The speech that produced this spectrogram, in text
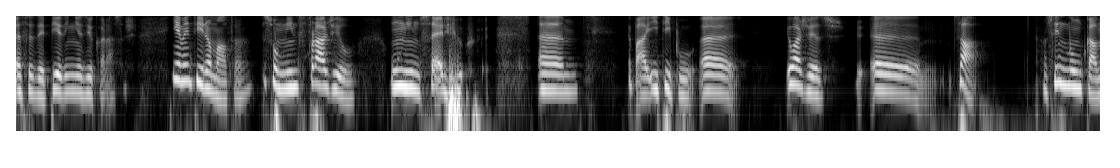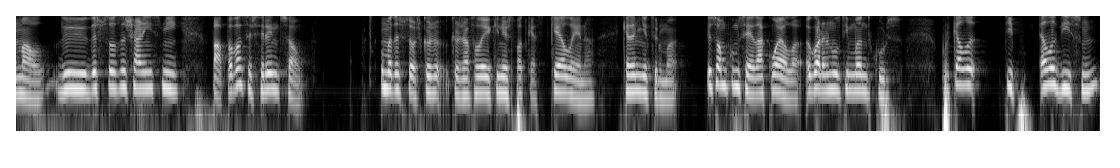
a fazer piadinhas e o caraças. E é mentira, malta. Eu sou um menino frágil. Um menino sério. Um, epá, e tipo, uh, eu às vezes, uh, sabe, sinto-me um bocado mal de, das pessoas acharem isso de mim. Pá, para vocês terem noção, uma das pessoas que eu, que eu já falei aqui neste podcast, que é a Helena, que é da minha turma, eu só me comecei a dar com ela agora no último ano de curso, porque ela, tipo, ela disse-me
